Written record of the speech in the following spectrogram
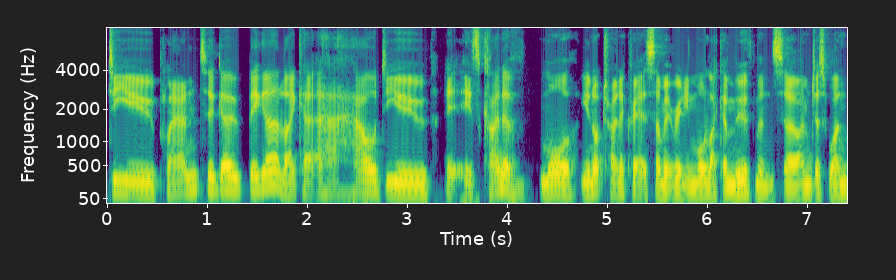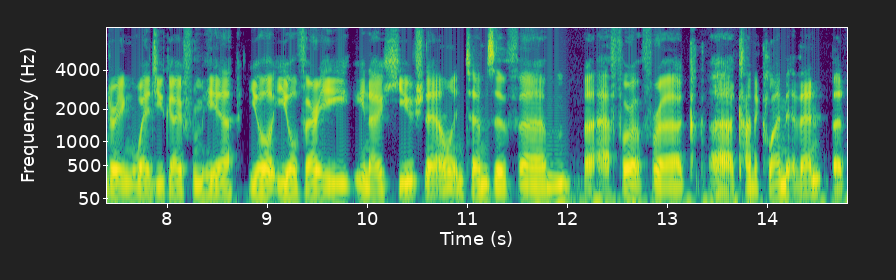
do you plan to go bigger? Like, how do you? It's kind of more. You're not trying to create a summit, really, more like a movement. So I'm just wondering, where do you go from here? You're you're very you know huge now in terms of. Um, uh, for for a, a, kind of climate event. But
